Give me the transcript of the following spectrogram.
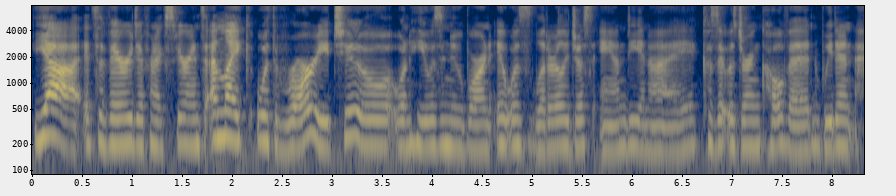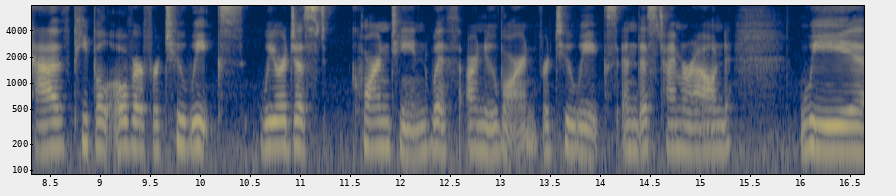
Yeah, it's a very different experience. And like with Rory too, when he was a newborn, it was literally just Andy and I cuz it was during COVID. We didn't have people over for 2 weeks. We were just quarantined with our newborn for 2 weeks. And this time around, we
